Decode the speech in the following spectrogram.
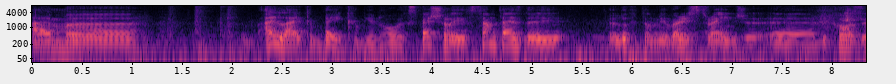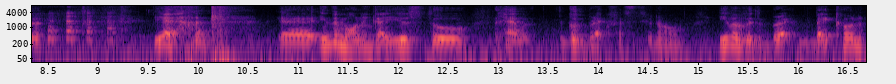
I'm. Uh, I like bacon, you know, especially sometimes they look at me very strange uh, because, uh, yeah, uh, in the morning I used to have good breakfast, you know. Even with bre- bacon,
